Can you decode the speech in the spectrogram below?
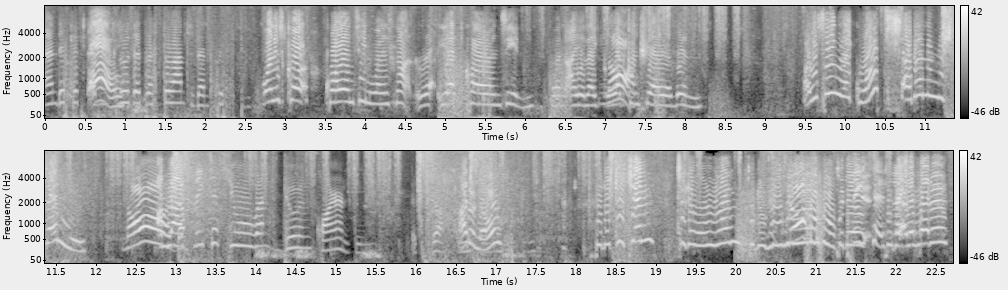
And if it Oh. included restaurants, then 50. One is qu- quarantine, one is not yet quarantine. When I like, No. what country are you been? Are you saying like what? I don't understand you. No, I'm the places you went during quarantine. I don't know. To the kitchen, to the room, to the living room, to the places, to the like- elevator,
